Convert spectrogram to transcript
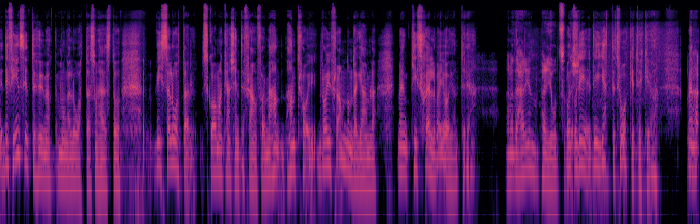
Det, det finns inte hur många låtar som helst. Och vissa låtar ska man kanske inte framföra, men han, han drar, ju, drar ju fram de där gamla. Men Kiss själva gör ju inte det. Nej, men det här är ju en period som... Och, och det, det är jättetråkigt tycker jag. det Men här,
